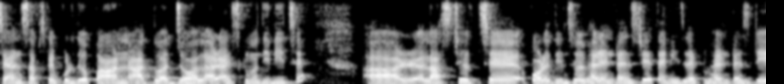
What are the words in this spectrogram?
channel subscribe করে দিও। পান আর দোয়ার জল আর আইসক্রিমও দিয়ে দিয়েছে। আর লাস্টে হচ্ছে পরের দিন ছিল ভ্যালেন্টাইন্স ডে তাই নিজের একটু ভ্যালেন্টাইন্স ডে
